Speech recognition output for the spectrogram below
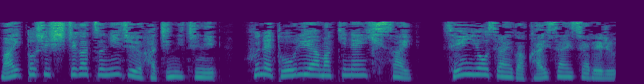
毎年7月28日に、船通り山記念碑祭、専用祭が開催される。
